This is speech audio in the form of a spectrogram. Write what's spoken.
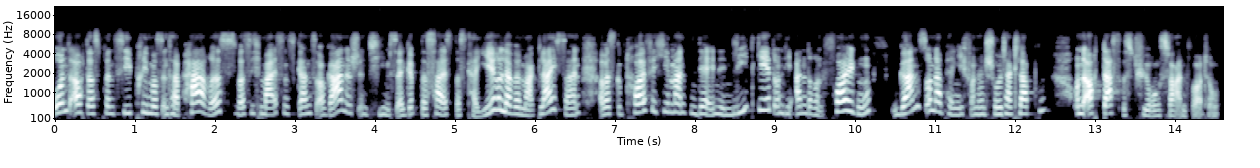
und auch das Prinzip Primus inter pares, was sich meistens ganz organisch in Teams ergibt. Das heißt, das Karrierelevel mag gleich sein, aber es gibt häufig jemanden, der in den Lead geht und die anderen folgen, ganz unabhängig von den Schulterklappen. Und auch das ist Führungsverantwortung. Verantwortung.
